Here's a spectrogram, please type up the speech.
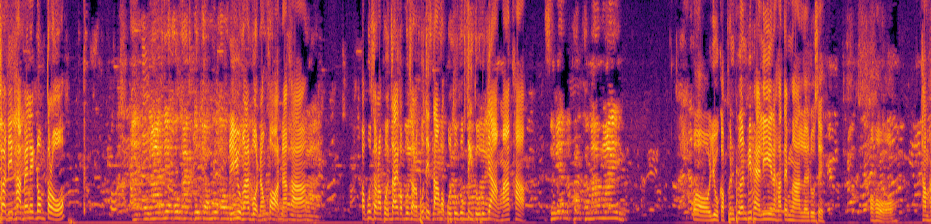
สวัสดีค่ะ แม่เล็กนมโตรอะองงานเนี่ยองค์งานคุณจอมเอานี่อยู่งานบวชน้องฟอร์ดนะคะ ขอบคุณสำหรับหัวใจ ขอบคุณสำหรับผู้ติดตาม ขอบคุณทุกทุกๆสิ่งทุกทุกๆอย่างมากค่ะ สุเนียนพักขมาไหมโอ้อยู่กับเพื่อนๆ พี่แพรรี่นะคะ เต็มงานเลยดูสิ โอ้โหทำไฮ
